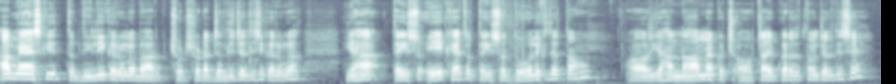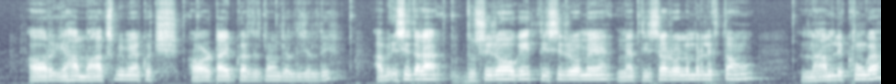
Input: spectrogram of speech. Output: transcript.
अब मैं इसकी तब्दीली करूँगा, बार छोटा छोटा जल्दी जल्दी से करूँगा। यहाँ तेईस है तो तेईस लिख देता हूँ और यहाँ नाम मैं कुछ और टाइप कर देता हूँ जल्दी से और यहाँ मार्क्स भी मैं कुछ और टाइप कर देता हूँ जल्दी जल्दी। अब इसी तरह दूसरी रो हो गई, तीसरी रो में मैं तीसरा रोल नंबर लिखता हूँ, नाम लिखूँगा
